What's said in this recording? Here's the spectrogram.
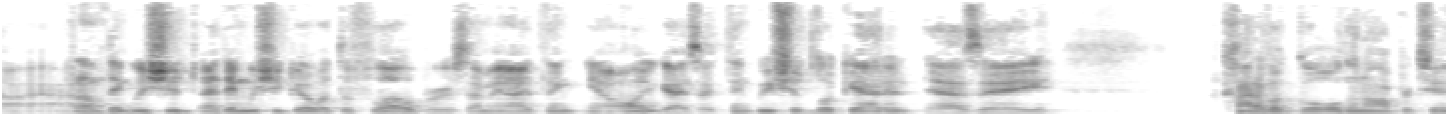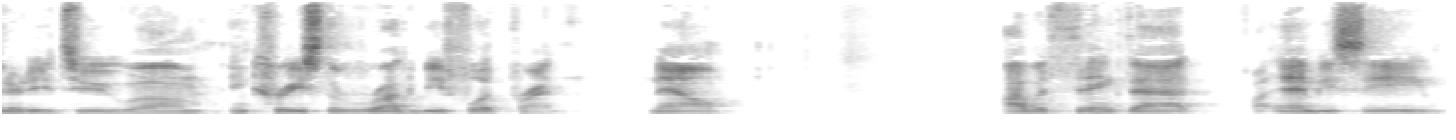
I don't think we should. I think we should go with the flow, Bruce. I mean, I think you know all you guys. I think we should look at it as a kind of a golden opportunity to um, increase the rugby footprint. Now, I would think that NBC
